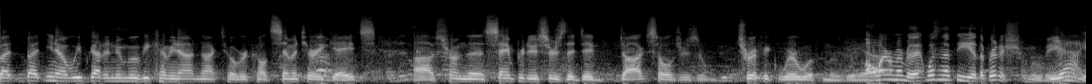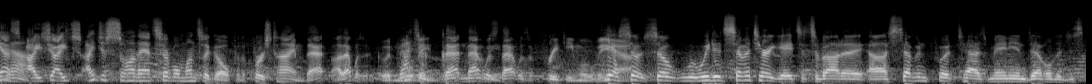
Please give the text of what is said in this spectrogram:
But but you know, we've got a new movie coming out in October called Cemetery Gates. Uh, it's from the same producers that did Dog Soldiers, a terrific werewolf movie. Oh, I remember that. Wasn't that the uh, the British movie? Yeah, Yes, yeah. I, I, I just saw that several months ago for the first time. That uh, that was a good movie. That's a good that that was that was a freaky movie. Yeah, so so we did Cemetery Gates. It's about a, a seven-foot Tasmanian devil that just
